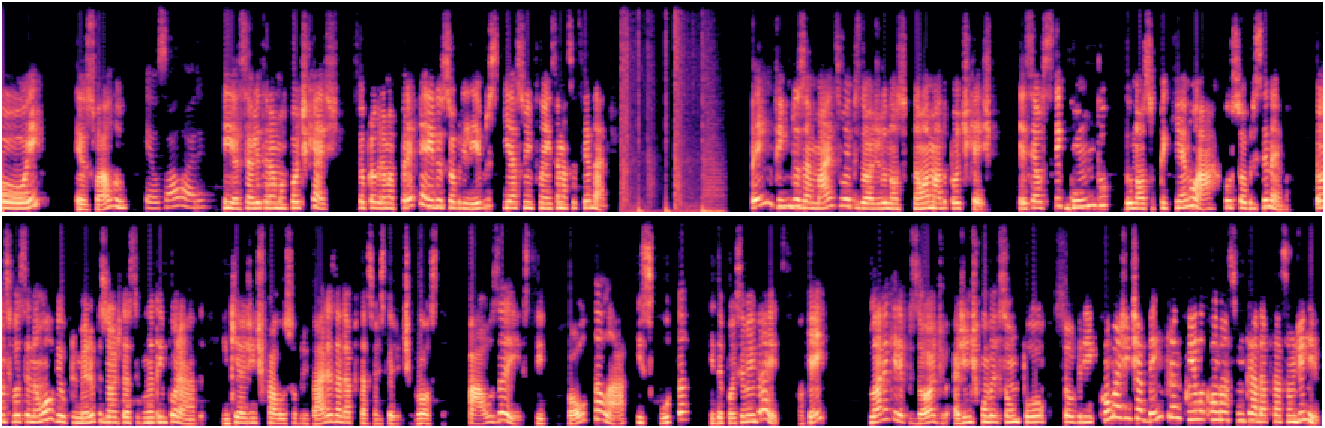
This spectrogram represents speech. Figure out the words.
Oi, eu sou a Lu. Eu sou a Lore. E esse é o Literamor Podcast, seu programa preferido sobre livros e a sua influência na sociedade. Bem-vindos a mais um episódio do nosso tão amado podcast. Esse é o segundo do nosso pequeno arco sobre cinema. Então, se você não ouviu o primeiro episódio da segunda temporada, em que a gente falou sobre várias adaptações que a gente gosta, pausa esse, volta lá, escuta e depois você vem para esse, ok? Lá naquele episódio, a gente conversou um pouco sobre como a gente é bem tranquila quando o assunto é adaptação de livro.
